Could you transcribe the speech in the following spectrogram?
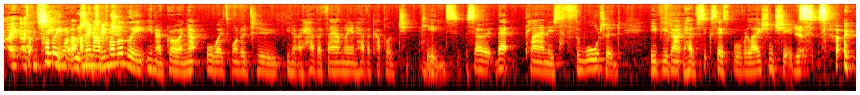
I, I can probably, see what was I mean, I probably, you know, growing up, always wanted to, you know, have a family and have a couple of kids. Mm. So that plan is thwarted if you don't have successful relationships. Yep.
